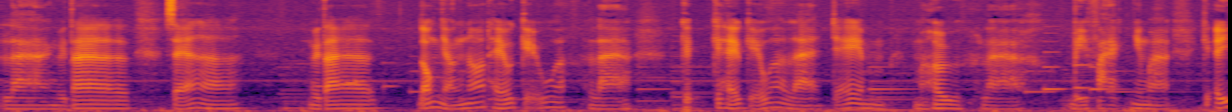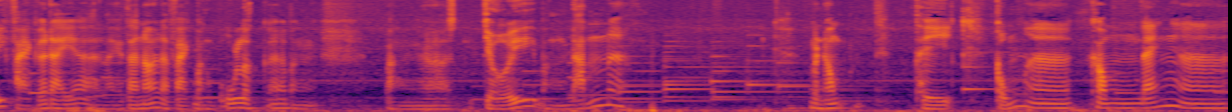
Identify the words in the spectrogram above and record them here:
là người ta sẽ à, người ta đón nhận nó theo kiểu là cái cái theo kiểu là trẻ em mà hư là bị phạt. Nhưng mà cái ý phạt ở đây là người ta nói là phạt bằng vũ lực bằng bằng uh, chửi bằng đánh mình không thì cũng uh, không đáng uh,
